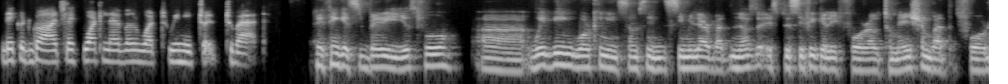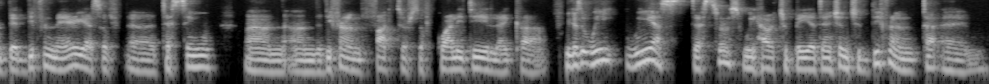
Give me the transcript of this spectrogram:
they could gauge like what level what we need to, to add I think it's very useful. Uh, we've been working in something similar, but not specifically for automation, but for the different areas of uh, testing and, and the different factors of quality. Like uh, because we we as testers we have to pay attention to different t- um,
